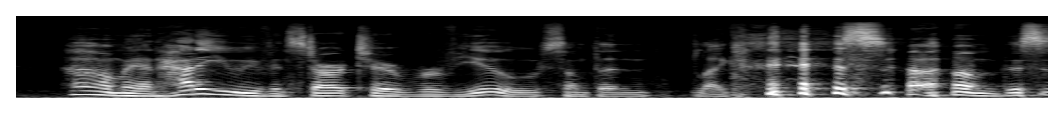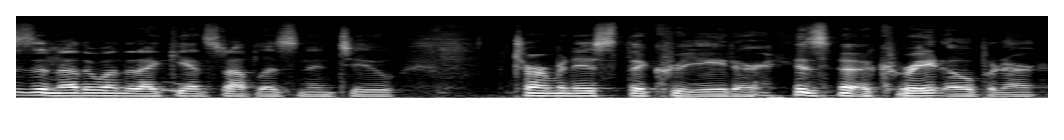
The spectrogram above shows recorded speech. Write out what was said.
oh man. How do you even start to review something like this? Um, this is another one that i can't stop listening to terminus the creator is a great opener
